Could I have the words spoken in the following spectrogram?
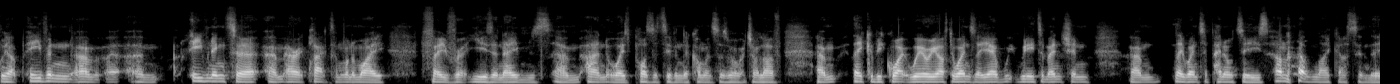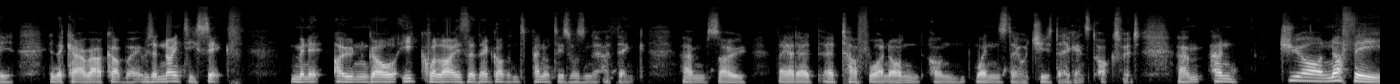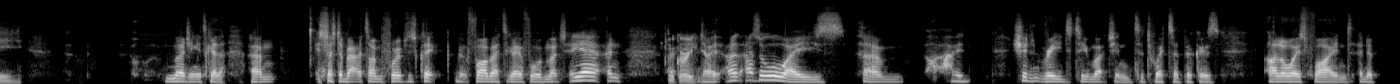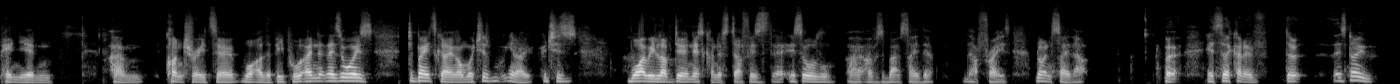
Yep. Even um, uh, um, evening to um, Eric Clacton, one of my favourite usernames, um, and always positive in the comments as well, which I love. Um, they could be quite weary after Wednesday. Yeah, we, we need to mention um, they went to penalties, unlike us in the in the Carabao Cup, but it was a 96th minute own goal equaliser that got them to penalties, wasn't it? I think. Um, so they had a, a, tough one on on Wednesday or Tuesday against Oxford. Um, and John Nuffy merging it together. Um, it's just about a time before Ipswich click, but far better going forward. Much, yeah, and agree. You know, as always, um, I shouldn't read too much into Twitter because I'll always find an opinion um, contrary to what other people and there's always debates going on which is you know which is why we love doing this kind of stuff is that it's all uh, i was about to say that that phrase i'm not going to say that but it's the kind of the, there's no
